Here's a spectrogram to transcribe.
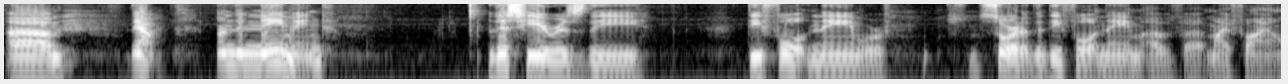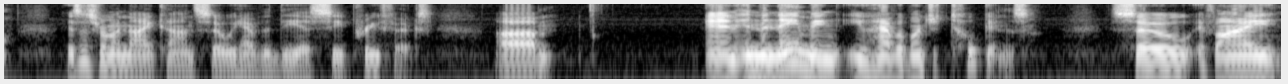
Um, now, under naming, this here is the default name, or sort of the default name of uh, my file. This is from a Nikon, so we have the DSC prefix. Um, and in the naming, you have a bunch of tokens. So if I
